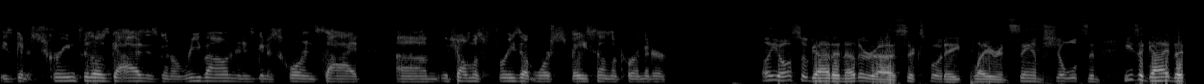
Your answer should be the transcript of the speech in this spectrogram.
is going to screen for those guys, is going to rebound, and is going to score inside, um, which almost frees up more space on the perimeter. Well, you also got another uh, six foot eight player in Sam Schultz, and he's a guy that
